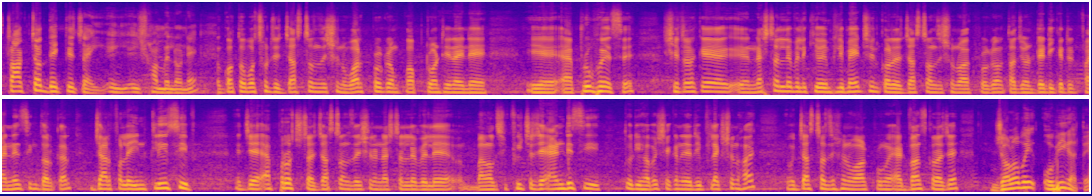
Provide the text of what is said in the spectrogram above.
স্ট্রাকচার দেখতে চাই এই এই সম্মেলনে। গত বছর যে just transition work programme COP twenty নাইনে অ্যাপ্রুভ হয়েছে, সেটাকে ন্যাশনাল লেভেলে কেউ ইমপ্লিমেন্টেশন করে জাস্ট ট্রানজিশন ওয়ার্ক প্রোগ্রাম তার জন্য ডেডিকেটেড ফাইন্যান্সিং দরকার, যার ফলে ইনক্লুসিভ যে অ্যাপ্রোচটা জাস্ট ট্রানজিশনের ন্যাশনাল লেভেলে বাংলাদেশের ফিউচার যে এনডিসি তৈরি হবে সেখানে রিফ্লেকশন হয় এবং just transition work programme advance করা যায়। জলবায়ু অভিঘাতে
